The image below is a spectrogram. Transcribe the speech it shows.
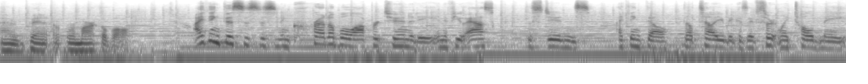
and been remarkable. I think this is just an incredible opportunity. And if you ask the students, I think they'll, they'll tell you because they've certainly told me,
